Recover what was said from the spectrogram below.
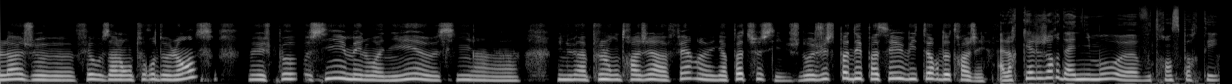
là, je fais aux alentours de Lens, mais je peux aussi m'éloigner euh, s'il y a un, un, plus long trajet à faire, il n'y a pas de souci. Je dois juste pas dépasser 8 heures de trajet. Alors, quel genre d'animaux vous transportez?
